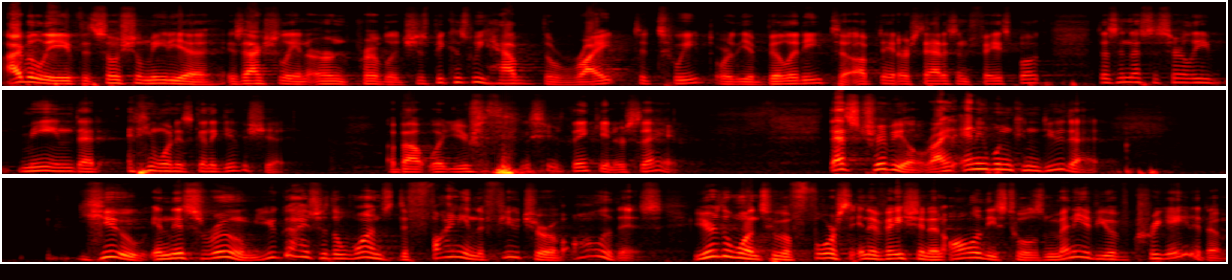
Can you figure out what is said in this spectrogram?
I believe that social media is actually an earned privilege. Just because we have the right to tweet or the ability to update our status in Facebook doesn't necessarily mean that anyone is going to give a shit about what you're, you're thinking or saying. That's trivial, right? Anyone can do that. You in this room, you guys are the ones defining the future of all of this. You're the ones who have forced innovation in all of these tools. Many of you have created them.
